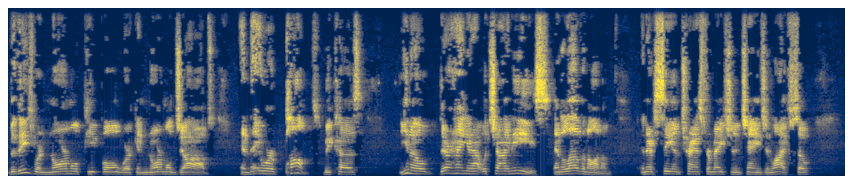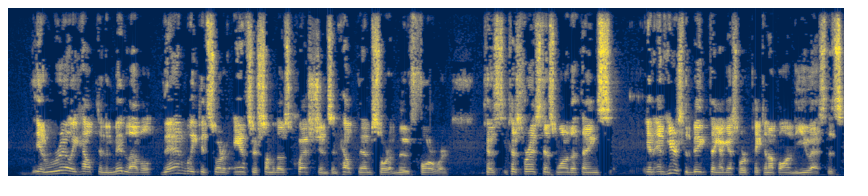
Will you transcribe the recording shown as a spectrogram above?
But these were normal people working normal jobs and they were pumped because you know they're hanging out with Chinese and loving on them, and they're seeing transformation and change in life. So it really helped in the mid level. Then we could sort of answer some of those questions and help them sort of move forward. Because, because for instance, one of the things, and, and here's the big thing I guess we're picking up on in the U.S. that's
